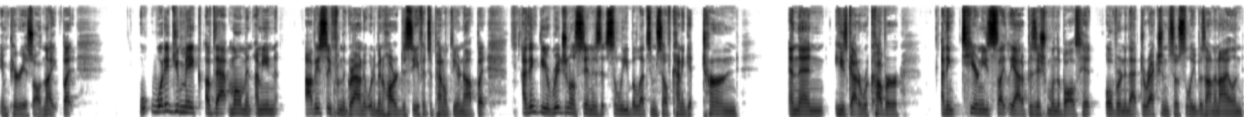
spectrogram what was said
imperious all night. But What did you make of that moment? I mean, obviously from the ground, it would have been hard to see if it's a penalty or not. But I think the original sin is that Saliba lets himself kind of get turned and then he's got to recover. I think Tierney's slightly out of position when the ball's hit over into that direction. So Saliba's on an island.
